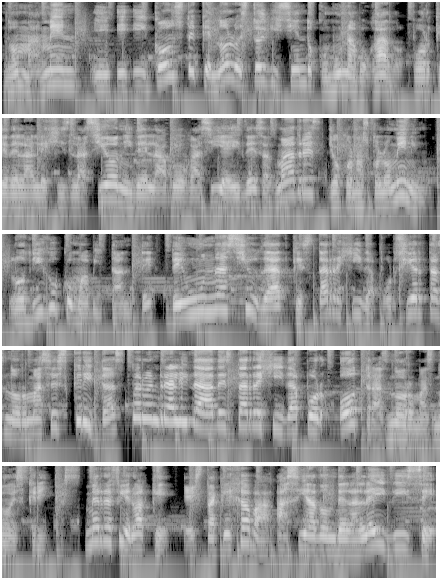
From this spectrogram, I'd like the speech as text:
No mamen. Y, y conste que no lo estoy diciendo como un abogado, porque de la legislación legislación y de la abogacía y de esas madres, yo conozco lo mínimo. Lo digo como habitante de una ciudad que está regida por ciertas normas escritas, pero en realidad está regida por otras normas no escritas. Me refiero a que esta queja va hacia donde la ley dice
